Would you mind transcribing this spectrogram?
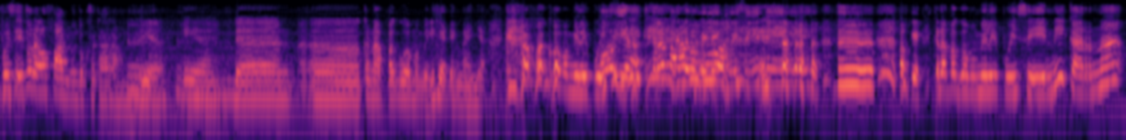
Puisi itu relevan untuk sekarang. iya Iya, dan eh, kenapa gue memilih nggak ada yang nanya? Kenapa gue memilih puisi? Oh iya, kenapa Anda memilih puisi ini? Oke, kenapa gue memilih puisi ini? Karena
